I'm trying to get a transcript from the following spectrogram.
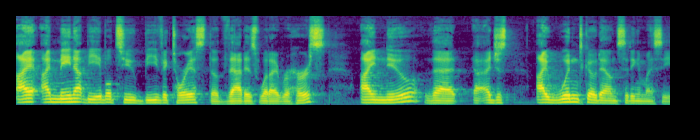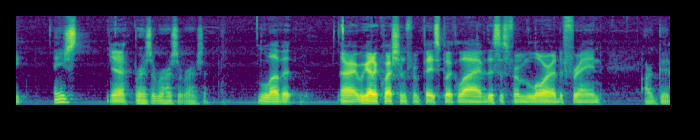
I, I may not be able to be victorious, though that is what I rehearse. I knew that I just I wouldn't go down sitting in my seat. And you just Yeah. rehearse it, rehearse it, rehearse it. Love it. All right, we got a question from Facebook Live. This is from Laura Dufresne. Our good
